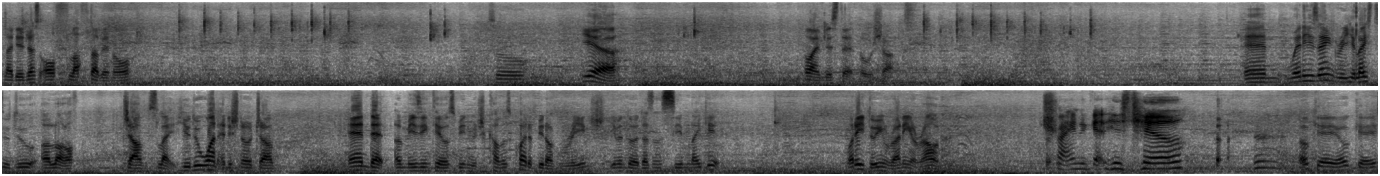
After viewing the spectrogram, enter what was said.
Like they're just all fluffed up and all. So, yeah. Oh, I missed that. Oh, shucks. And when he's angry, he likes to do a lot of jumps. Like, he'll do one additional jump, And that amazing tailspin which covers quite a bit of range, even though it doesn't seem like it. What are you doing running around? Trying to get his tail. okay, okay.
